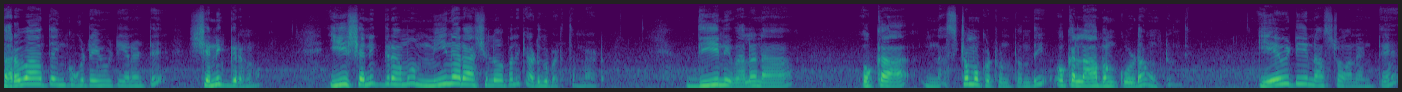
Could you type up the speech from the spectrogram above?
తర్వాత ఇంకొకటి ఏమిటి అని అంటే శనిగ్రహము. ఈ శనిగ్రహము మీనరాశి లోపలికి అడుగు పెడుతున్నాడు. దీని వలన ఒక నష్టం ఒకటి ఉంటుంది ఒక లాభం కూడా ఉంటుంది. ఏమిటి నష్టం అని అంటే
